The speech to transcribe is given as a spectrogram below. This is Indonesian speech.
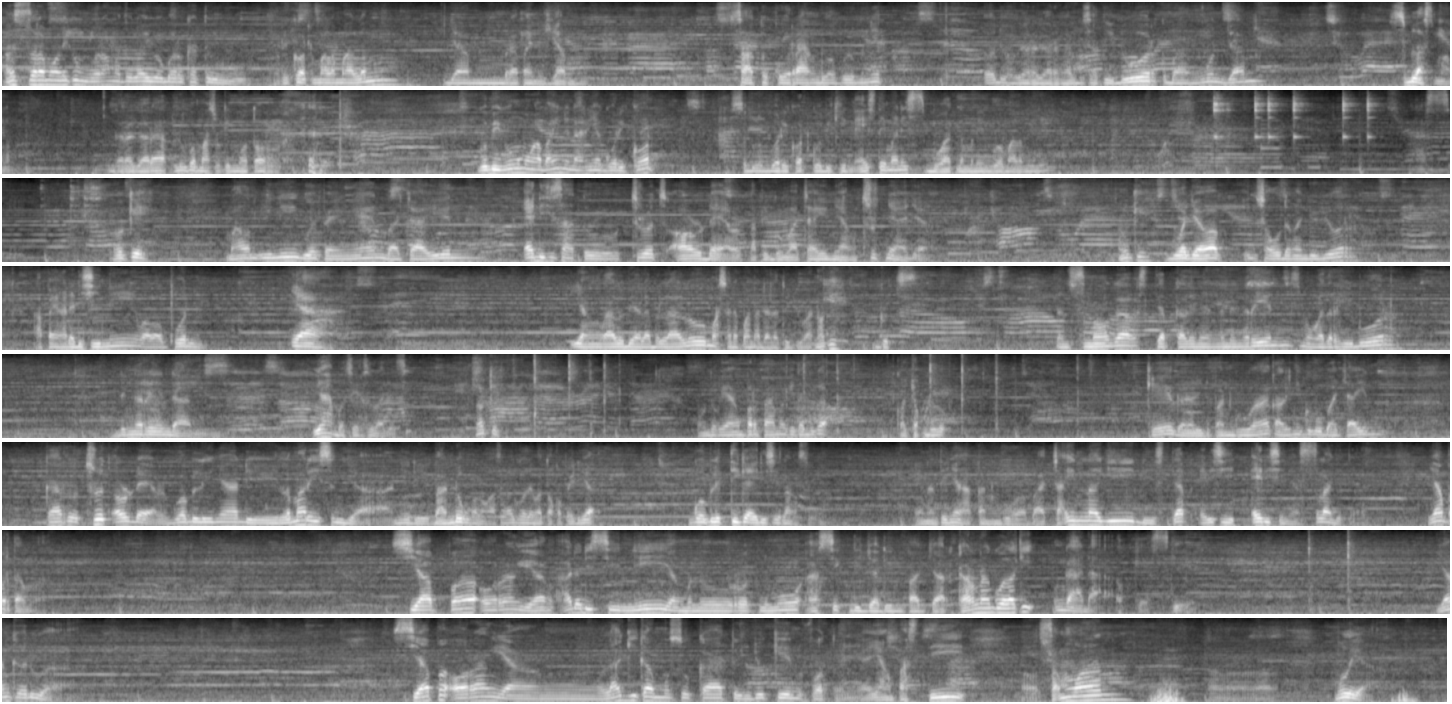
Assalamualaikum warahmatullahi wabarakatuh. Record malam-malam Jam berapa ini? Jam satu kurang 20 menit. Aduh gara-gara gak bisa tidur Kebangun jam 11 malam. Gara-gara lupa masukin motor. Gue bingung mau ngapain dan akhirnya gue record. Sebelum gue record gue bikin es teh manis Buat nemenin gue malam ini Oke, malam ini gue pengen bacain edisi 1 Truth or Dare Tapi gue bacain yang truthnya aja. Oke, gue jawab insya Allah dengan jujur Apa yang ada di sini walaupun ya yang lalu biarlah berlalu masa depan adalah tujuan. Oke good. Dan semoga setiap kalian yang ngedengerin semoga terhibur dengerin dan ya buat seru aja sih. Oke. Untuk yang pertama kita buka kocok dulu. Oke udah ada di depan gua. Kali ini gua mau bacain kartu Truth or Dare. Gua belinya di lemari senja. Ini di Bandung kalau nggak salah gua lewat Tokopedia. Gue beli tiga edisi langsung. Yang nantinya akan gue bacain lagi di setiap edisi edisinya selanjutnya. Yang pertama Siapa orang yang ada di sini yang menurutmu asik dijadiin pacar? Karena gue laki nggak ada. Oke, skip. Yang kedua, siapa orang yang lagi kamu suka tunjukin fotonya? Yang pasti uh, someone uh, mulia.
